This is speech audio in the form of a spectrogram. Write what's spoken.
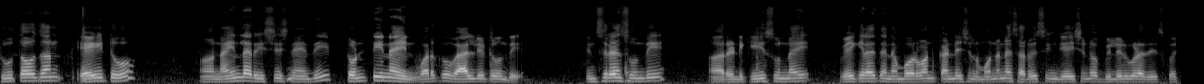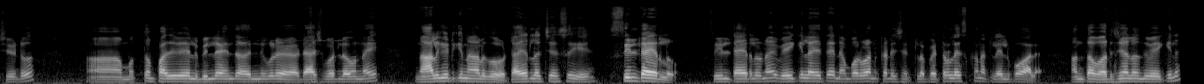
టూ థౌజండ్ ఎయిట్ నైన్లో రిజిస్ట్రేషన్ అయింది. ట్వంటీ నైన్ వరకు వ్యాలిడిటీ ఉంది. ఇన్సూరెన్స్ ఉంది. రెండు కీస్ ఉన్నాయి. వెహికల్ అయితే నెంబర్ వన్ కండిషన్. మొన్ననే సర్వీసింగ్ చేసిండు బిల్లులు కూడా తీసుకొచ్చిండు. మొత్తం పదివేలు బిల్లు అయింది. అన్నీ కూడా డాష్బోర్డ్లో ఉన్నాయి. నాలుగిటికి నాలుగు టైర్లు వచ్చేసి సీల్ టైర్లు. సీల్ టైర్లు ఉన్నాయి. వెహికల్ అయితే నెంబర్ వన్ కండిషన్. ఇట్లా పెట్రోల్ వేసుకొని అట్లా వెళ్ళిపోవాలి. అంత ఒరిజినల్ ఉంది వెహికల్.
